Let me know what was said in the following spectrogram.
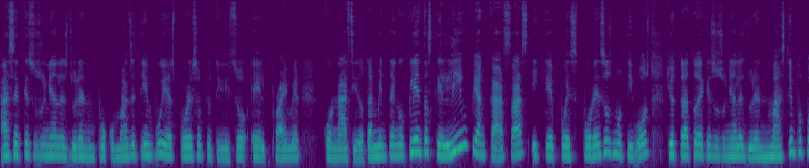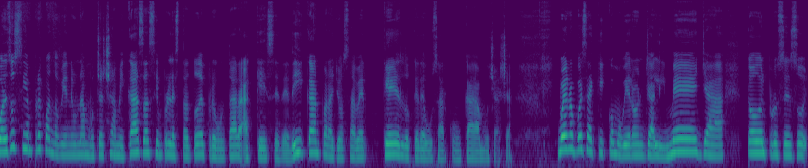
hacer que sus uñas les duren un poco más de tiempo y es por eso que utilizo el primer con ácido. También tengo clientes que limpian casas y que pues por esos motivos yo trato de que sus uñas les duren más tiempo. Por eso siempre cuando viene una muchacha a mi casa siempre les trato de preguntar a qué se dedican para yo saber qué es lo que debo usar con cada muchacha. Bueno, pues aquí como vieron ya limé, ya todo el proceso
